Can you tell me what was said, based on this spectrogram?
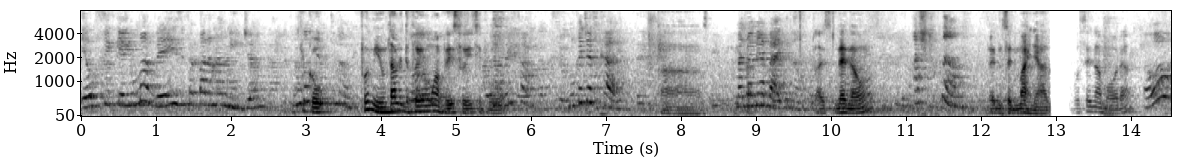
Eu fiquei uma vez e foi parar na mídia. Não Ficou. muito, não. Foi mesmo, Thalita. Foi uma vez, foi tipo. Uma vez só. Nunca tinha ficado. Ah, Mas não é minha vibe, não. não é não? Acho que não. Eu não sei de mais nada. Você namora? Oh,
